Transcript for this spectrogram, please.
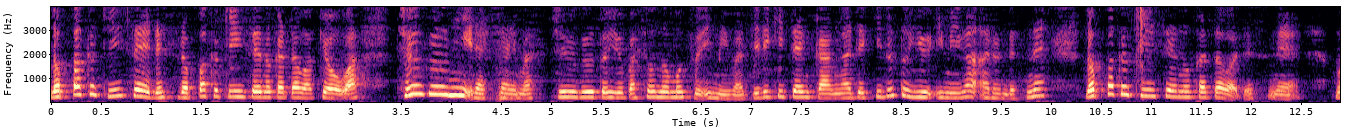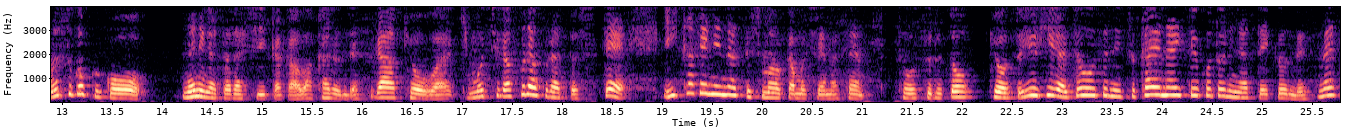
六白金星です。六白金星の方は今日は中宮にいらっしゃいます。中宮という場所の持つ意味は自力転換ができるという意味があるんですね。六白金星の方はですね、ものすごくこう、何が正しいかがわかるんですが、今日は気持ちがふらふらとして、いい加減になってしまうかもしれません。そうすると、今日という日が上手に使えないということになっていくんですね。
